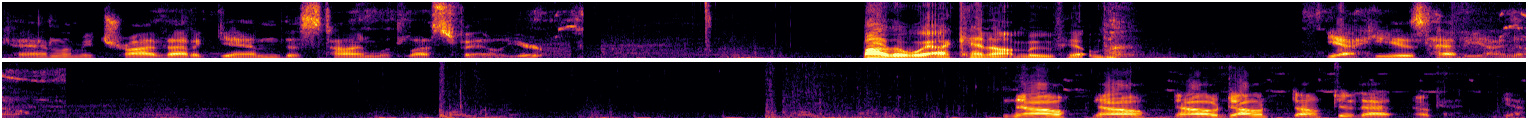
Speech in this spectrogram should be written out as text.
Okay, let me try that again, this time with less failure. By the way, I cannot move him. Yeah, he is heavy, I know. No, no, no, don't don't do that. Okay. Yeah,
